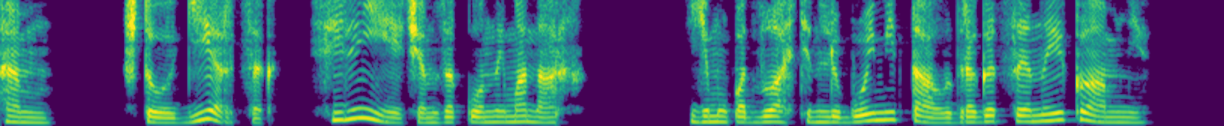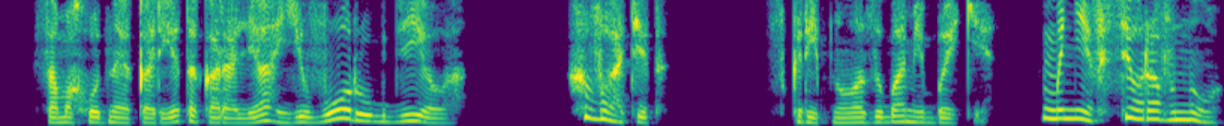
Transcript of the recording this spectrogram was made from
Хм... Что герцог сильнее, чем законный монарх. Ему подвластен любой металл и драгоценные камни. Самоходная карета короля — его рук дело. «Хватит!» — скрипнула зубами Бекки. «Мне все равно!»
